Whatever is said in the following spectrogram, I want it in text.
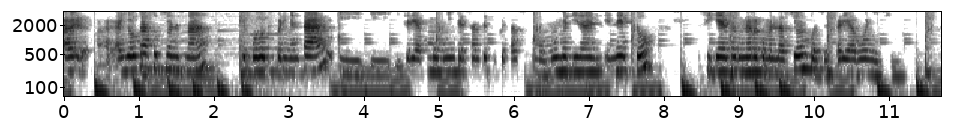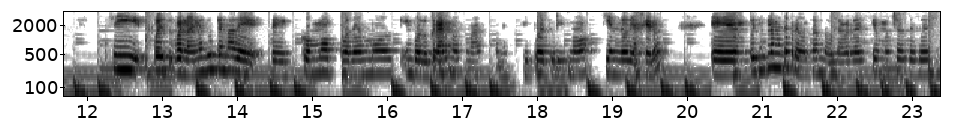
a ver, hay otras opciones más que puedo experimentar y, sería como muy interesante tú que estás como muy metida en, en esto, si tienes alguna recomendación, pues estaría buenísimo. Sí, pues bueno, en ese tema de, cómo podemos involucrarnos más con este tipo de turismo siendo viajeros, eh, pues simplemente preguntando. La verdad es que muchas veces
